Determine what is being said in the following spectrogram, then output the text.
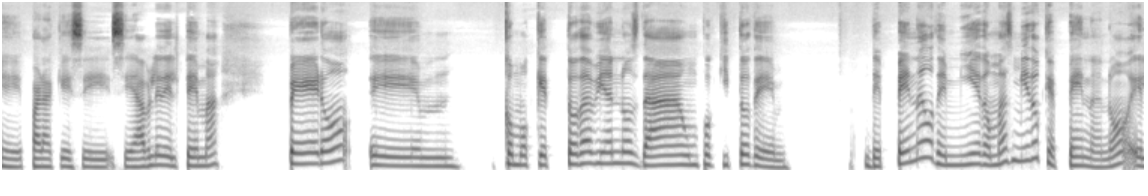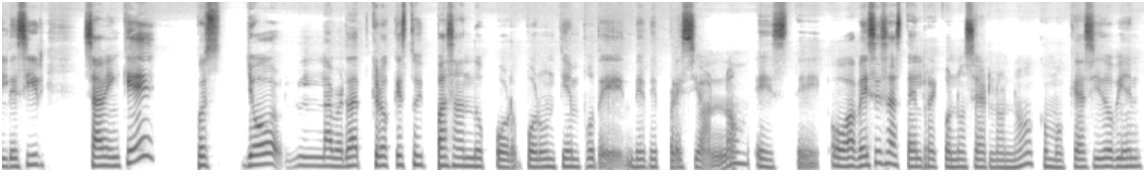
eh, para que se, se, hable del tema, pero em, como que todavía nos da un poquito de, de pena o de miedo, más miedo que pena, ¿no? El decir, ¿saben qué? Pues yo la verdad creo que estoy pasando por, por un tiempo de, de, depresión, ¿no? Este, o a veces hasta el reconocerlo, ¿no? Como que ha sido bien,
